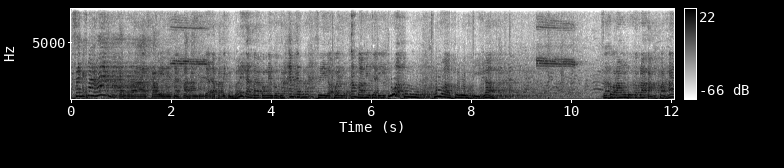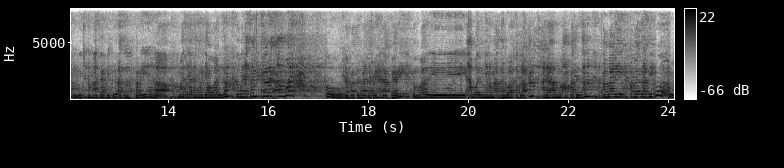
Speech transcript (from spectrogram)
Samis Farhan keras kali ini Samis Farhan tidak dapat dikembalikan para pemain putra MR sehingga poin bertambah menjadi 20 23 satu orang mundur ke belakang Farhan punya nama servis keras ini uh, masih ada jawaban di sana kepada Samis keras my Oh, dapat terbaca kali ada Ferry kembali Aboy menyelamatkan bola ke belakang. Ada nomor 4 di sana. Kembali Aboy Gratifu. Uh,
